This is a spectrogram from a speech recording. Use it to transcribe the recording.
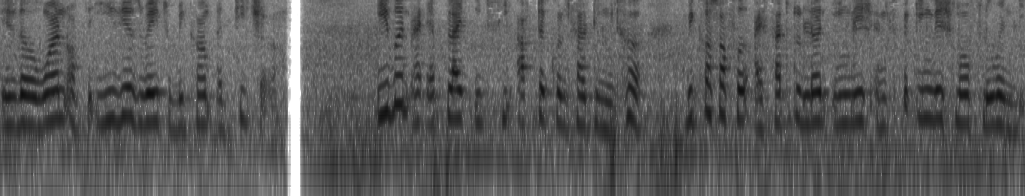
is the one of the easiest way to become a teacher. Even I applied IPSI after consulting with her. Because of her, I started to learn English and speak English more fluently.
